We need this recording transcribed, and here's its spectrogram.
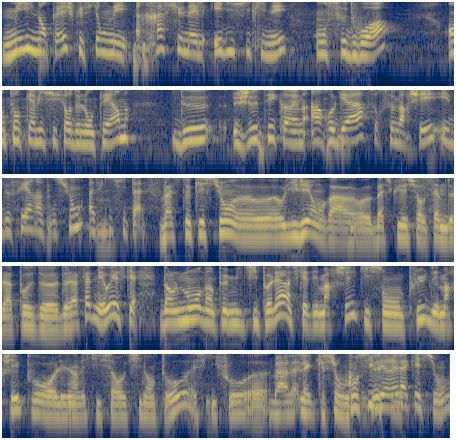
Mais il n'empêche que si on est rationnel et discipliné, on se doit, en tant qu'investisseur de long terme, de jeter quand même un regard sur ce marché et de faire attention à ce qui s'y passe. Vaste question, euh, Olivier. On va euh, basculer sur le thème de la pause de, la Fed. Mais oui, est-ce qu'il dans le monde un peu multipolaire, est-ce qu'il y a des marchés qui sont plus des marchés pour les investisseurs occidentaux? Est-ce qu'il faut euh, bah, la, question considérer la question?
